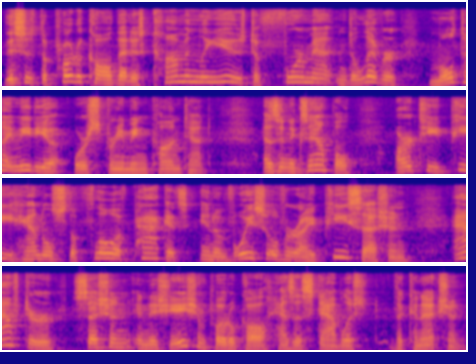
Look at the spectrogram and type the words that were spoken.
This is the protocol that is commonly used to format and deliver multimedia or streaming content. As an example, RTP handles the flow of packets in a voice over IP session after Session Initiation Protocol has established the connection.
